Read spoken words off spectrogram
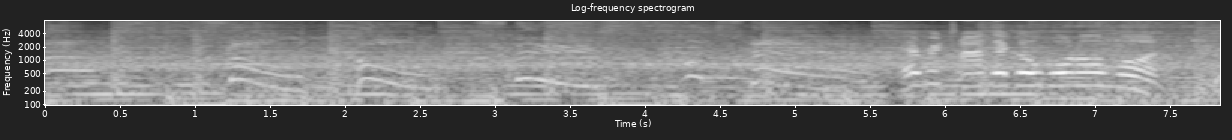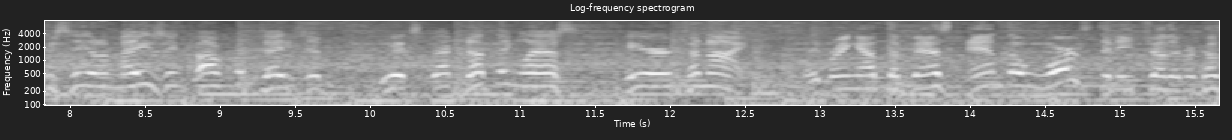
pounds, Stone Cold Steve Austin. Every time they go one-on-one, we see an amazing confrontation. We expect nothing less here tonight. They bring out the best and the worst in each other because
